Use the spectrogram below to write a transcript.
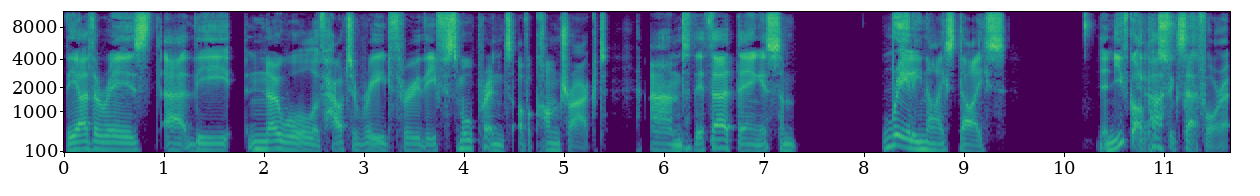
The other is uh, the know all of how to read through the small print of a contract. And the third thing is some really nice dice. And you've got a perfect set for it.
